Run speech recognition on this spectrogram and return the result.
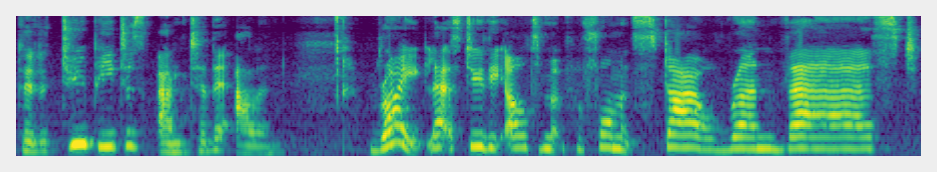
to the two Peters, and to the Alan. Right, let's do the ultimate performance Stile run vest.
